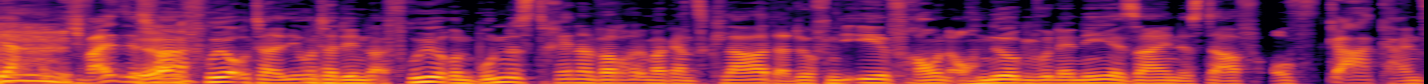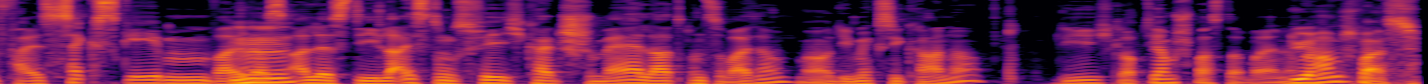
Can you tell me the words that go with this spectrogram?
Ja, ich weiß, es war früher unter, unter den früheren Bundestrainern war doch immer ganz klar, da dürfen die Ehefrauen auch nirgendwo in der Nähe sein. Es darf auf gar keinen Fall Sex geben, weil das alles die Leistungsfähigkeit schmälert und so weiter. Ja, die Mexikaner, die, ich glaube, die haben Spaß dabei. Ne? Die haben Spaß.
